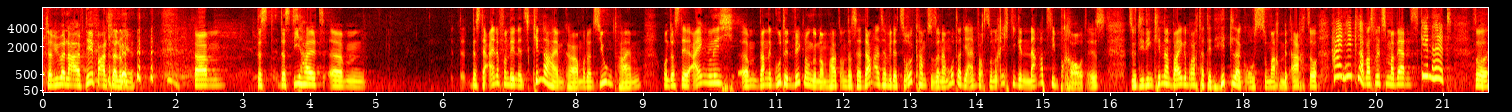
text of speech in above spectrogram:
Ist ja wie bei einer AfD-Veranstaltung hier. dass, dass die halt, ähm, dass der eine von denen ins Kinderheim kam oder ins Jugendheim und dass der eigentlich ähm, dann eine gute Entwicklung genommen hat und dass er dann, als er wieder zurückkam zu seiner Mutter, die einfach so eine richtige Nazi-Braut ist, so die den Kindern beigebracht hat, den Hitlergruß zu machen mit acht, so, Heil Hitler, was willst du mal werden? Skinhead! So,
